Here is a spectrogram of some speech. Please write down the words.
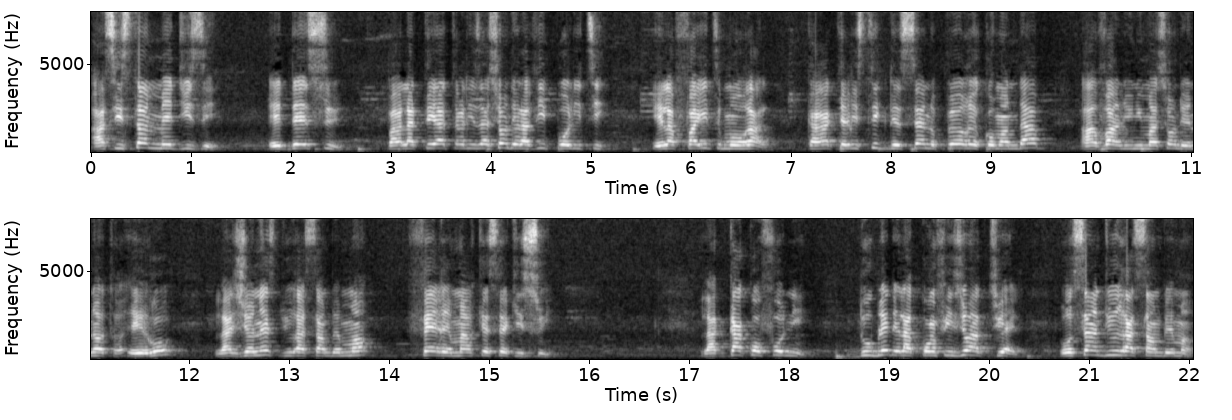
assistants médusés et déçus par la théâtralisation de la vie politique et la faillite morale, caractéristique des scènes peu recommandables avant l'inhumation de notre héros, la jeunesse du rassemblement fait remarquer ce qui suit. La cacophonie, doublée de la confusion actuelle au sein du rassemblement,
